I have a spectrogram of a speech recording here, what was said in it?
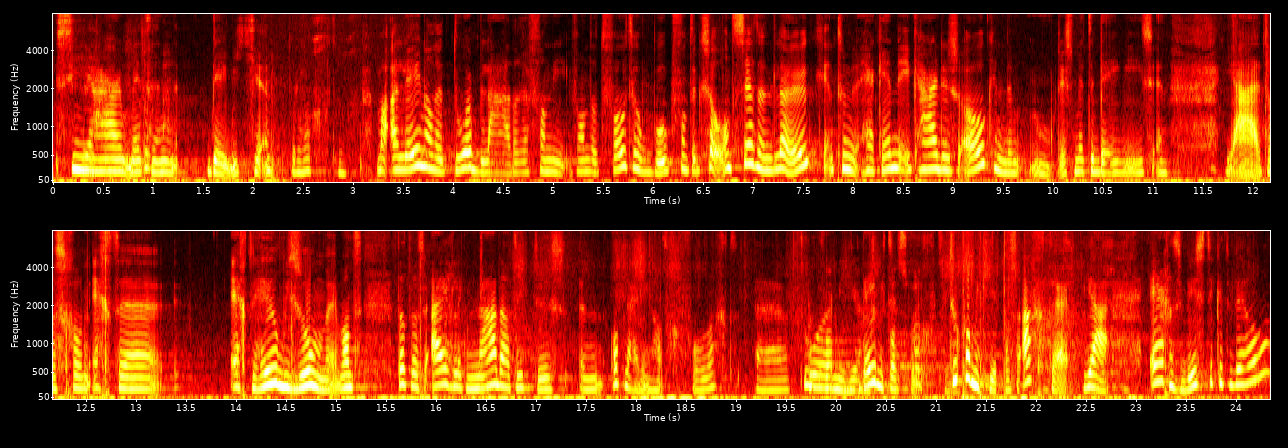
zie je haar met een babytje. Prachtig. Maar alleen al het doorbladeren van, die, van dat fotoboek vond ik zo ontzettend leuk. En toen herkende ik haar dus ook. En de moeders met de baby's. En ja, het was gewoon echt, eh, echt heel bijzonder. Want dat was eigenlijk nadat ik dus een opleiding had gevolgd. eh, Toen voor kwam je hier baby pas achter. Toen kwam ik hier pas achter. Ja, ergens wist ik het wel.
